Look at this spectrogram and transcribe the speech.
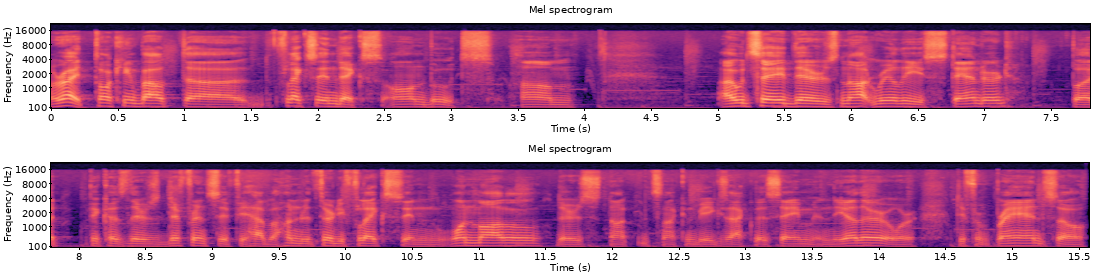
All right, talking about uh, flex index on boots. Um, I would say there's not really standard but because there's a difference if you have 130 flex in one model, there's not, it's not going to be exactly the same in the other or different brand, so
